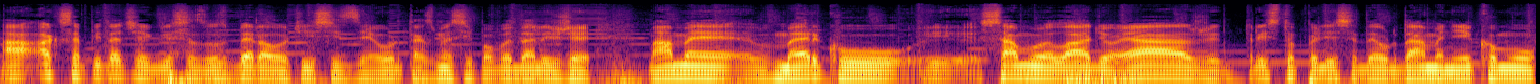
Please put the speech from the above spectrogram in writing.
A ak sa pýtate, kde sa zozbieralo 1000 eur, tak sme si povedali, že máme v merku i Samuel Láďo a ja, že 350 eur dáme niekomu,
